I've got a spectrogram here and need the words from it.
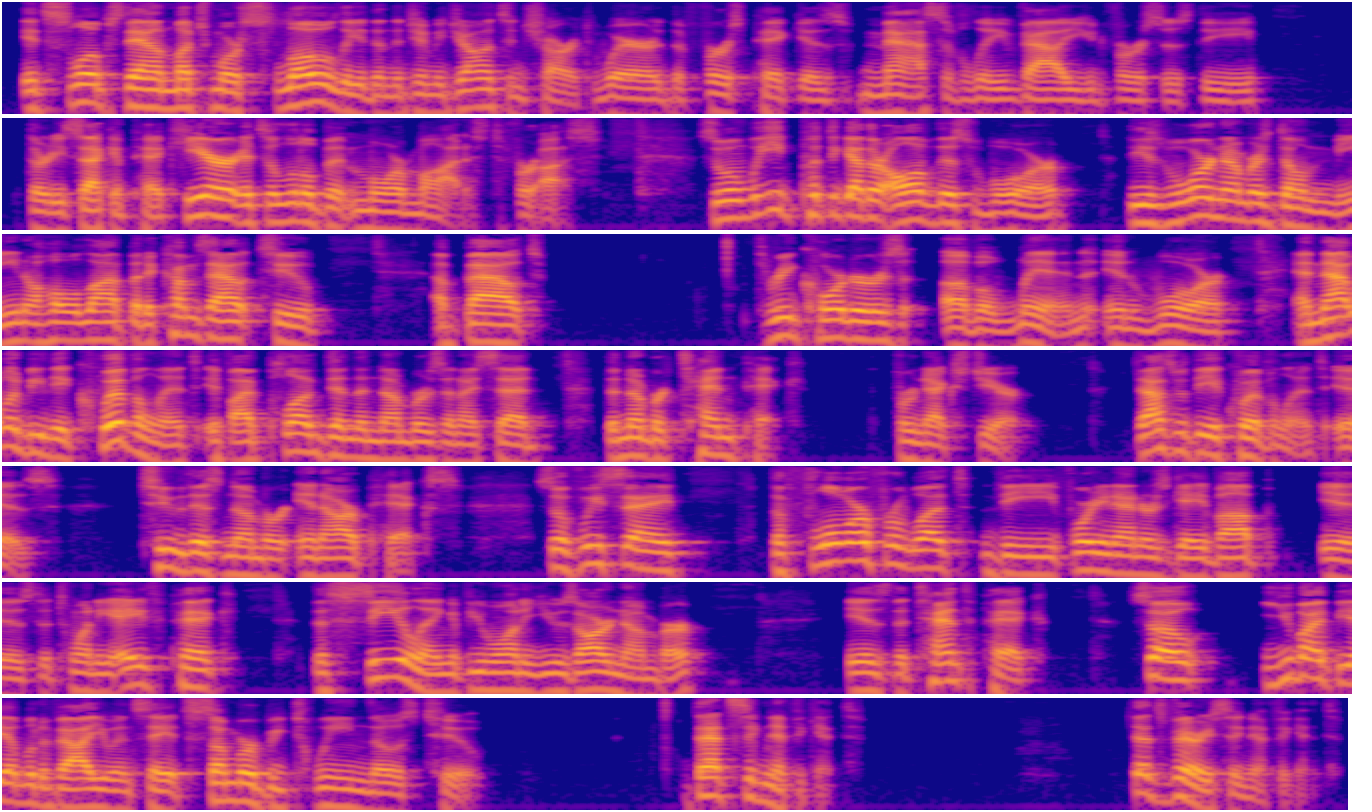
it slopes down much more slowly than the Jimmy Johnson chart, where the first pick is massively valued versus the 32nd pick. Here, it's a little bit more modest for us. So when we put together all of this war, these war numbers don't mean a whole lot, but it comes out to about three quarters of a win in war. And that would be the equivalent if I plugged in the numbers and I said the number 10 pick for next year. That's what the equivalent is to this number in our picks. So if we say the floor for what the 49ers gave up is the 28th pick, the ceiling, if you want to use our number, is the 10th pick. So you might be able to value and say it's somewhere between those two. That's significant. That's very significant.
